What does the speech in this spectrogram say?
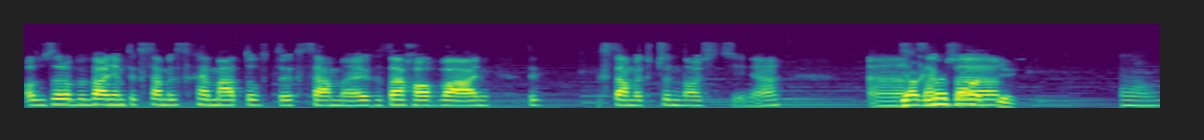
odwzorowywaniem tych samych schematów, tych samych zachowań, tych, tych samych czynności, nie? E, Jak także, najbardziej. no.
